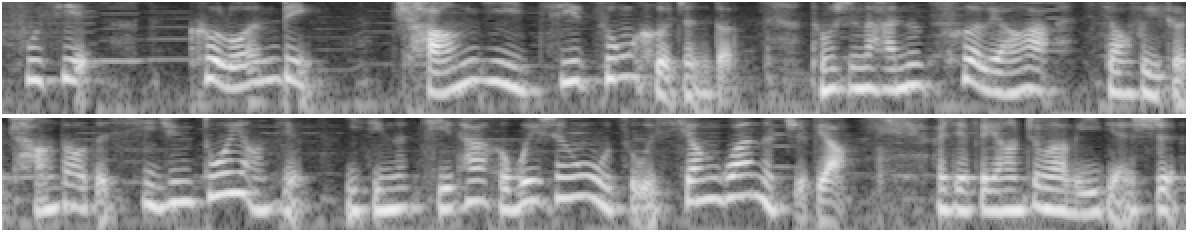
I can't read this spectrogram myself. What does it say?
腹泻、克罗恩病。肠易激综合症等，同时呢还能测量啊消费者肠道的细菌多样性，以及呢其他和微生物组相关的指标。而且非常重要的一点是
